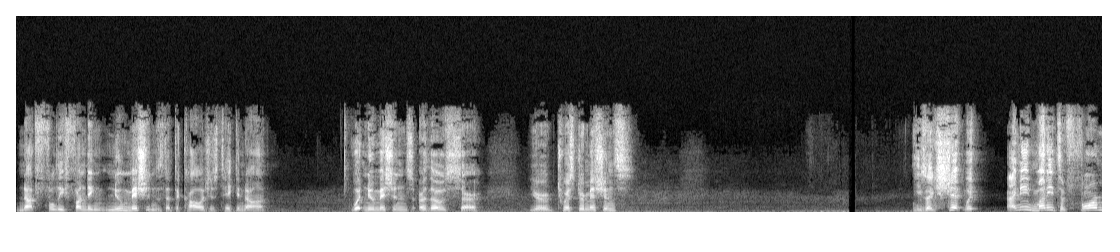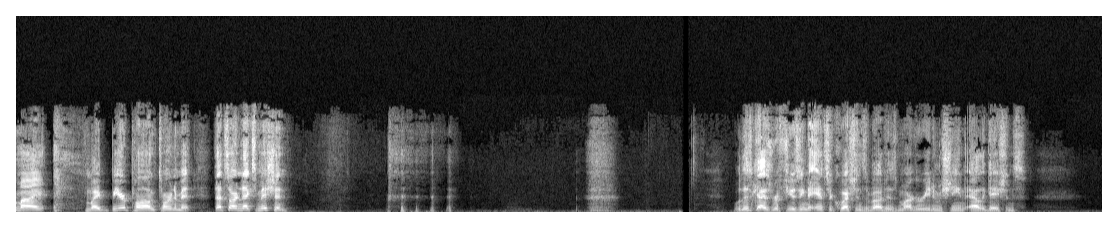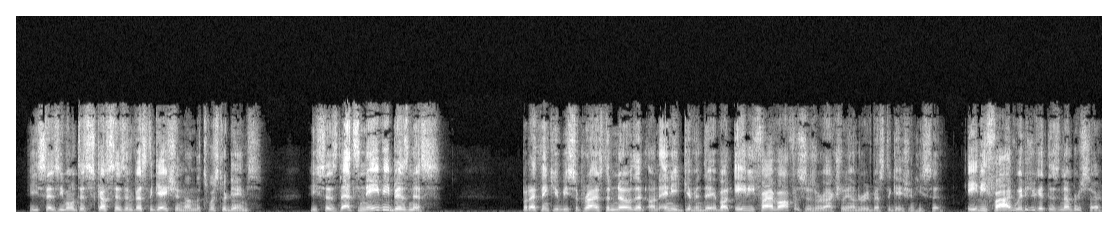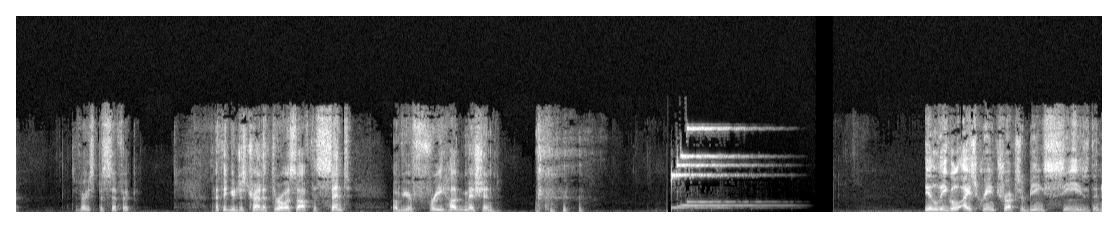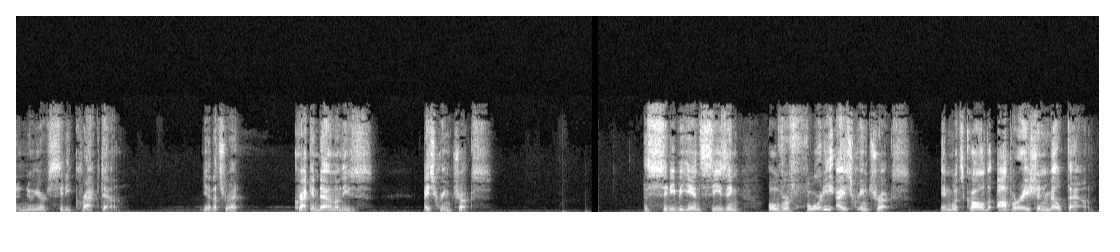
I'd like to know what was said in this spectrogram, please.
not fully funding new missions that the college has taken on. What new missions are those, sir? Your Twister missions? He's like, shit, wait, I need money to form my my beer pong tournament. That's our next mission. Well, this guy's refusing to answer questions about his margarita machine allegations. He says he won't discuss his investigation on the Twister games. He says that's Navy business. But I think you'd be surprised to know that on any given day, about 85 officers are actually under investigation, he said. 85? Where did you get this number, sir? It's very specific. I think you're just trying to throw us off the scent of your free hug mission. Illegal ice cream trucks are being seized in a New York City crackdown. Yeah, that's right. Cracking down on these ice cream trucks. The city began seizing over 40 ice cream trucks in what's called Operation Meltdown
